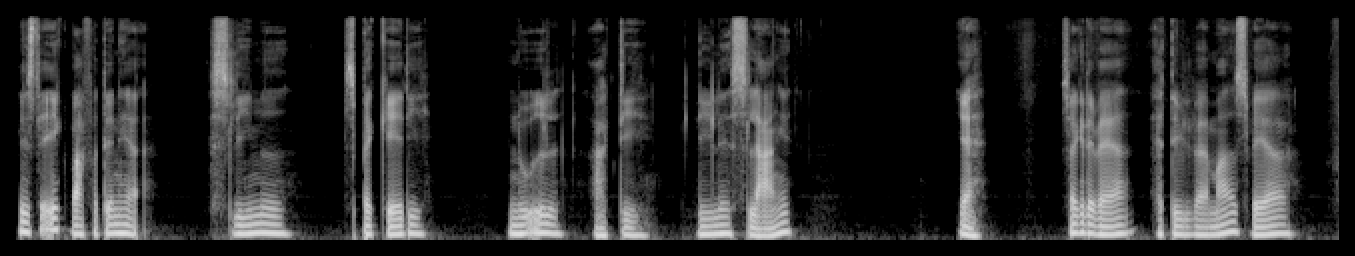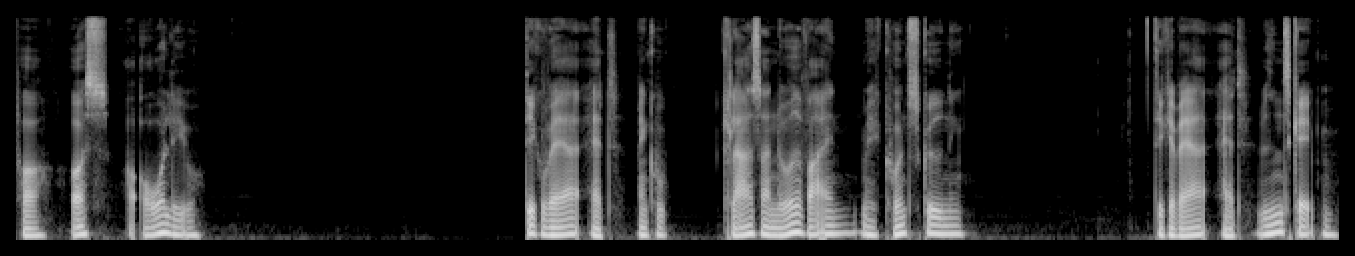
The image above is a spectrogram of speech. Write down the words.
Hvis det ikke var for den her slimet, spaghetti, nudelagtig lille slange, ja, så kan det være, at det vil være meget sværere for os at overleve. Det kunne være, at man kunne klare sig noget af vejen med kunstskydning. Det kan være, at videnskaben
